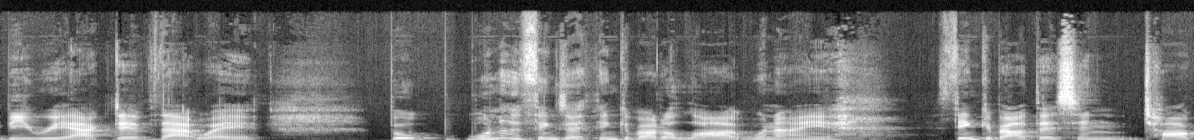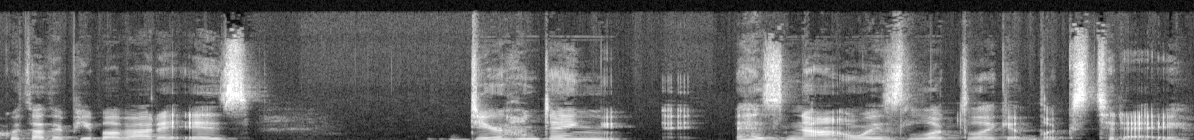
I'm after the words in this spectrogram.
be reactive that way. But one of the things I think about a lot when I think about this and talk with other people about it is deer hunting has not always looked like it looks today,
